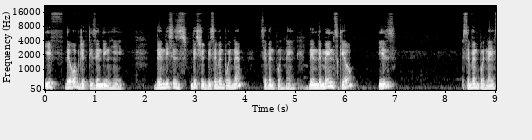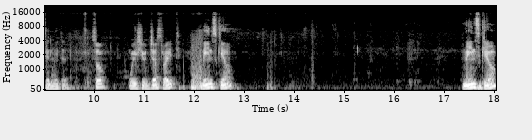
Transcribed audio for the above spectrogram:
if the object is ending here, then this is this should be 7.9, 7.9. Then the main scale is 7.9 centimeters. So we should just write main scale main scale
